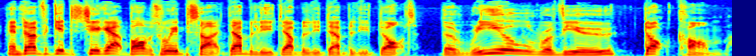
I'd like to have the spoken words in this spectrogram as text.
And don't forget to check out Bob's website, www.therealreview.com.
